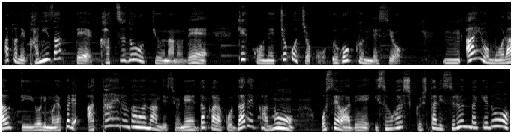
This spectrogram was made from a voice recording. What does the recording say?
あとね、カニ座って活動球なので、結構ね、ちょこちょこ動くんですよ。うん、愛をもらうっていうよりもやっぱり与える側なんですよね。だからこう誰かのお世話で忙しくしたりするんだけど、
